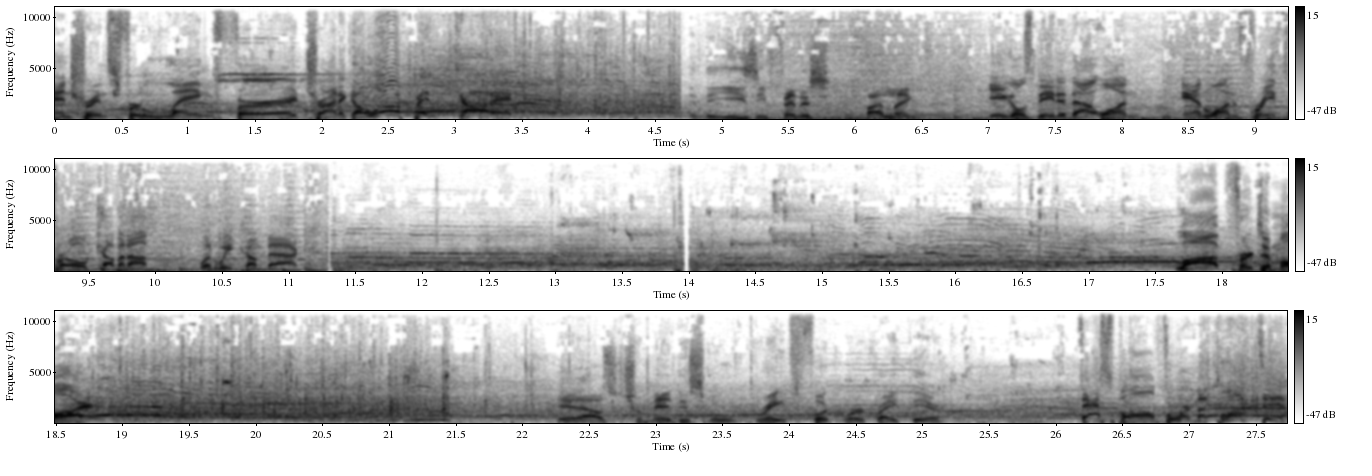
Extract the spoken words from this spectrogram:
Entrance for Langford, trying to go up and got it. And the easy finish by Langford. Eagles needed that one, and one free throw coming up when we come back. Lob for DeMarr. Yeah, that was a tremendous move. Great footwork right there. Fastball for McLaughlin.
